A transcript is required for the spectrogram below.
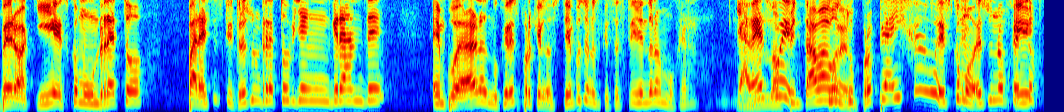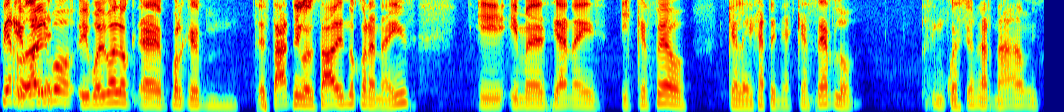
pero aquí es como un reto, para este escritor es un reto bien grande empoderar a las mujeres porque en los tiempos en los que está escribiendo la mujer ya ves, güey. pintaba, Con su propia hija, güey. Es como, es un objeto fierro. Y vuelvo, y vuelvo a lo que, eh, porque estaba, digo, estaba viendo con Anaís y, y me decía Anaís, y qué feo que la hija tenía que hacerlo sin cuestionar nada, mijo.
